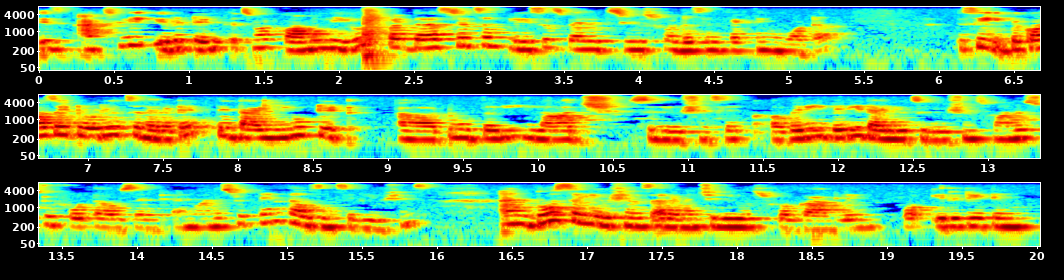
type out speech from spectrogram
is actually irritant. It's not commonly used, but there are still some places where it's used for disinfecting water. See, because I told you it's an irritant, they dilute it uh, to very large solutions, like a very, very dilute solutions. One is to 4000 and one is to 10,000 solutions. And those solutions are eventually used for gargling, for irritating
